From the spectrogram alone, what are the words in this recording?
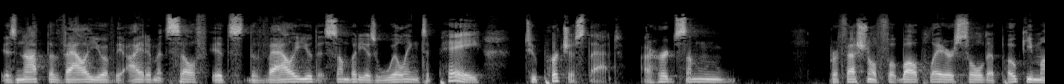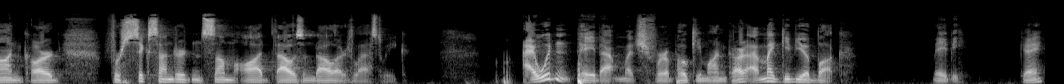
is not the value of the item itself. It's the value that somebody is willing to pay to purchase that. I heard some professional football player sold a Pokemon card for 600 and some odd thousand dollars last week. I wouldn't pay that much for a Pokemon card. I might give you a buck. Maybe. Okay?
